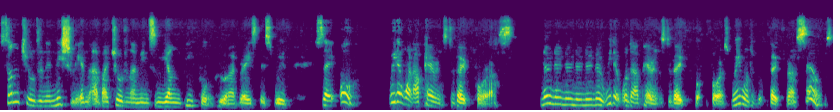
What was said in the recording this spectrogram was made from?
some children initially, and by children I mean some young people who I've raised this with, say, "Oh, we don't want our parents to vote for us." No, no, no, no, no, no. We don't want our parents to vote for, for us. We want to vote for ourselves.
